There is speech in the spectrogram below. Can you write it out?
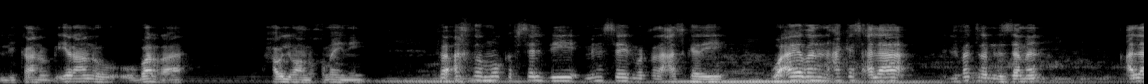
اللي كانوا بإيران وبرا حول الإمام الخميني. فأخذوا موقف سلبي من السيد مرتضى العسكري وأيضا انعكس على لفترة من الزمن على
